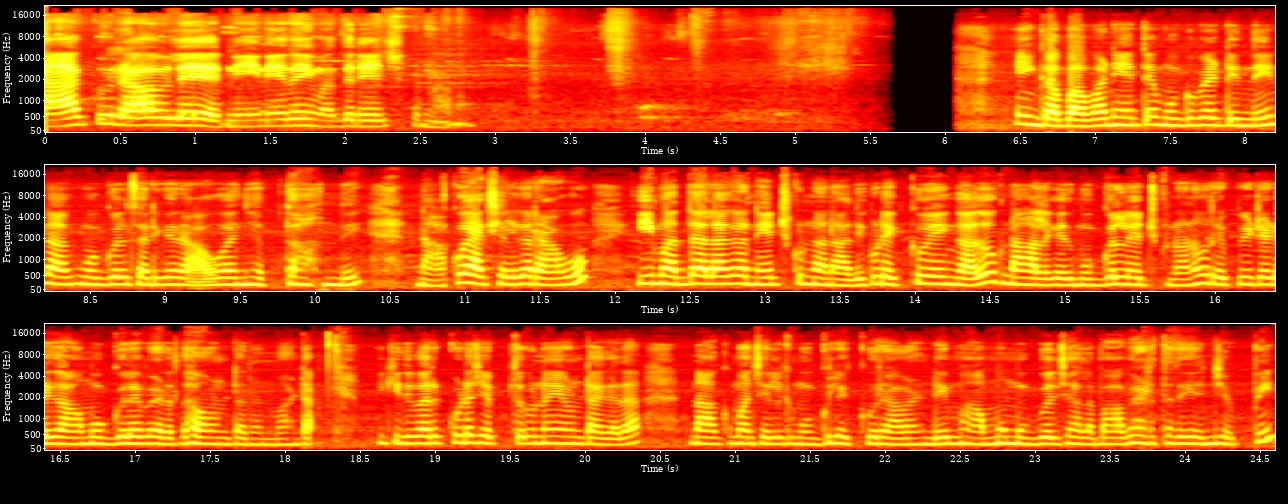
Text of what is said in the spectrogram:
నాకు రావులే నేనేదో ఈ మధ్య నేర్చుకున్నాను. ఇంకా భవానీ అయితే ముగ్గు పెట్టింది. నాకు ముగ్గులు సరిగా రావు అని చెప్తా ఉంది. నాకు యాక్చువల్గా రావు. ఈ మధ్య అలాగా నేర్చుకున్నాను. అది కూడా ఎక్కువ ఏం కాదు. ఒక నాలుగైదు ముగ్గులు నేర్చుకున్నాను. రిపీటెడ్గా ఆ ముగ్గులే పెడతా ఉంటాను అనమాట మీకు ఇది వరకు కూడా చెప్తూనే ఉంటా కదా. నాకు మా చెల్లికి ముగ్గులు ఎక్కువ రావండి. మా అమ్మ ముగ్గులు చాలా బాగా పెడుతుంది అని చెప్పి.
